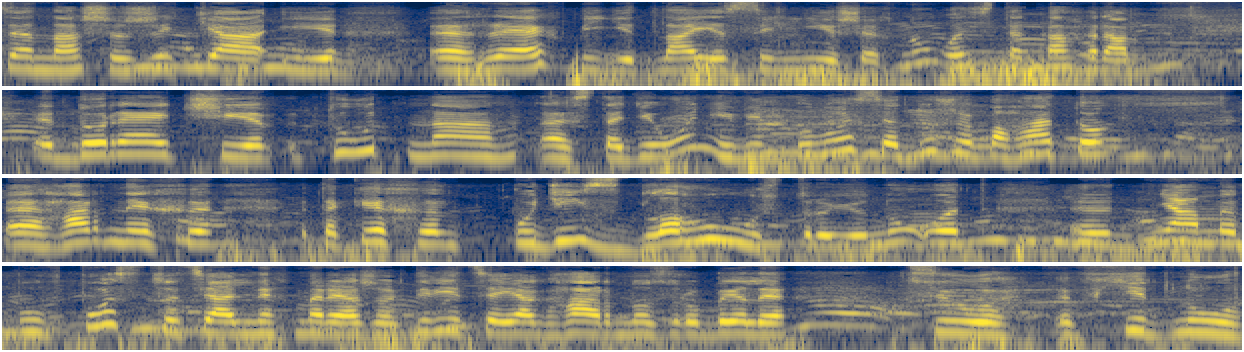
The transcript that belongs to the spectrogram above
це наше життя, і е, регбі єднає сильніших. Ну, ось така гра. До речі, тут на е, стадіоні відбулося дуже багато е, гарних е, таких подій з благоустрою. Ну от днями був пост в соціальних мережах. Дивіться, як гарно зробили цю вхідну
